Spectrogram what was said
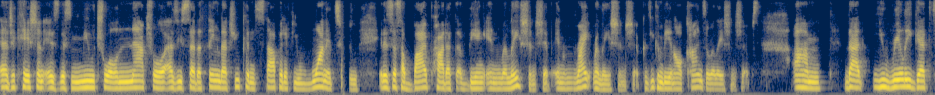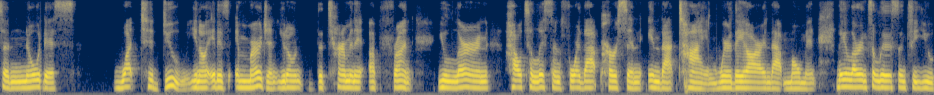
education is this mutual, natural, as you said, a thing that you can stop it if you wanted to. It is just a byproduct of being in relationship, in right relationship, because you can be in all kinds of relationships. Um, that you really get to notice what to do. You know, it is emergent. You don't determine it up front. You learn how to listen for that person in that time where they are in that moment. They learn to listen to you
